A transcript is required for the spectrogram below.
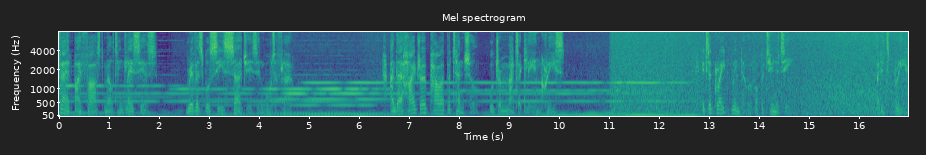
Fed by fast melting glaciers, rivers will see surges in water flow. And their hydropower potential will dramatically increase. It's a great window of opportunity, but it's brief.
